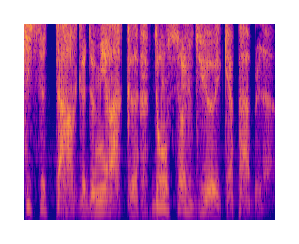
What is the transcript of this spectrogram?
qui se targue de miracles dont seul Dieu est capable.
